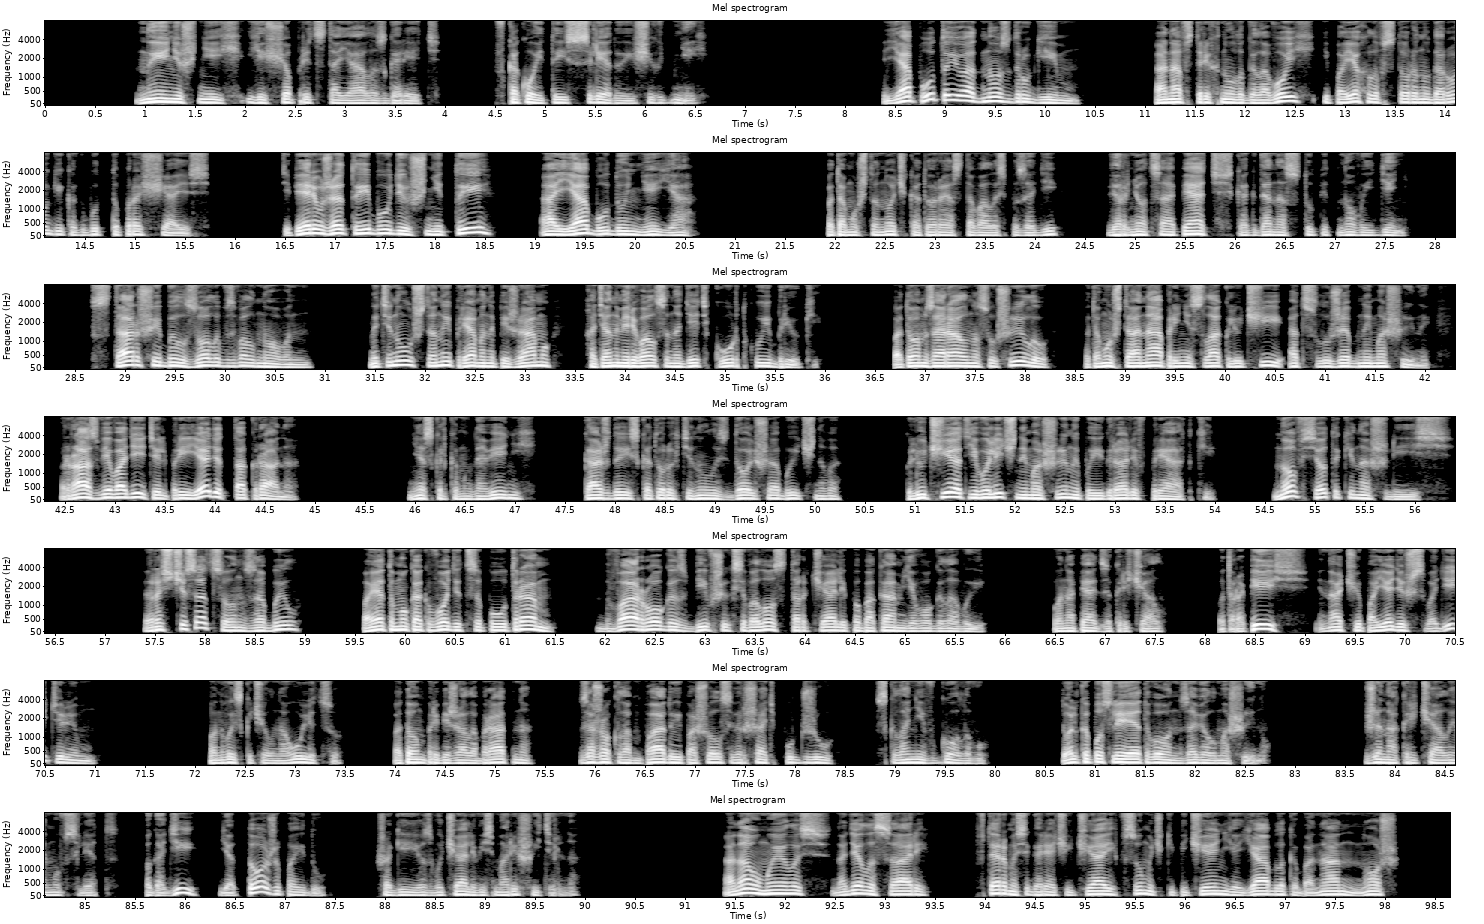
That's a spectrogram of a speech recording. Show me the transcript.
Нынешний еще предстояло сгореть в какой-то из следующих дней. Я путаю одно с другим. Она встряхнула головой и поехала в сторону дороги, как будто прощаясь. «Теперь уже ты будешь не ты, а я буду не я». Потому что ночь, которая оставалась позади, вернется опять, когда наступит новый день. Старший был зол и взволнован. Натянул штаны прямо на пижаму, хотя намеревался надеть куртку и брюки. Потом заорал на сушилу, потому что она принесла ключи от служебной машины. «Разве водитель приедет так рано?» Несколько мгновений, каждая из которых тянулась дольше обычного, ключи от его личной машины поиграли в прятки. Но все-таки нашлись. Расчесаться он забыл, поэтому, как водится по утрам, два рога сбившихся волос торчали по бокам его головы. Он опять закричал. Поторопись, иначе поедешь с водителем. Он выскочил на улицу, потом прибежал обратно, зажег лампаду и пошел совершать пуджу, склонив голову. Только после этого он завел машину. Жена кричала ему вслед. «Погоди, я тоже пойду». Шаги ее звучали весьма решительно. Она умылась, надела сари, в термосе горячий чай, в сумочке печенье, яблоко, банан, нож.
